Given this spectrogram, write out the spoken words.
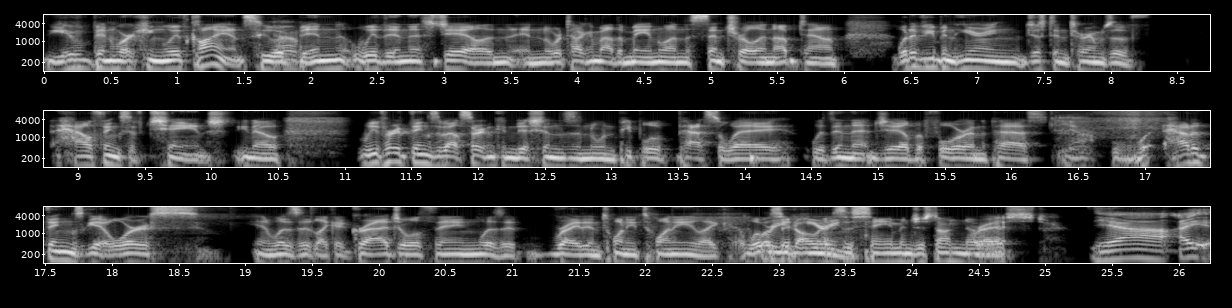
you've been working with clients who Yeah. have been within this jail and, and we're talking about the main one the central and uptown what have you been hearing just in terms of how things have changed you know we've heard things about certain conditions and when people have passed away within that jail before in the past Yeah. what, how did things get worse and was it like a gradual thing was it right in 2020 like what was were it you always the same and just unnoticed? Yeah, I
